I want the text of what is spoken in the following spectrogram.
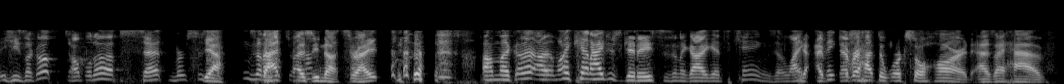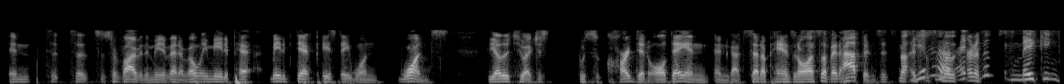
he's like, oh, doubled up, set versus Yeah, kings. That I'm- drives you nuts, right? I'm like, uh, uh, why can't I just get aces and a guy gets kings? Or like, Yeah, I've make- never had to work so hard as I have in to, to, to survive in the main event. I've only made a pa- made a da- pace day one once. The other two, I just was card dead all day and and got set up hands and all that stuff. It happens. It's not. It's yeah, just another and tournament. even, like, making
